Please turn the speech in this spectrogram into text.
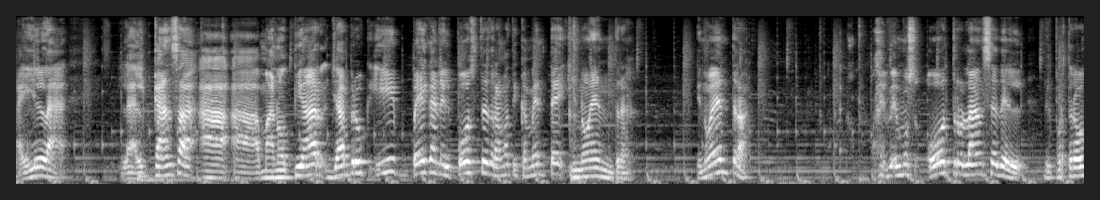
Ahí la, la alcanza a, manotear Jabrook y pega en el poste dramáticamente y no entra. Y no entra. Ahí vemos otro lance del, del portero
